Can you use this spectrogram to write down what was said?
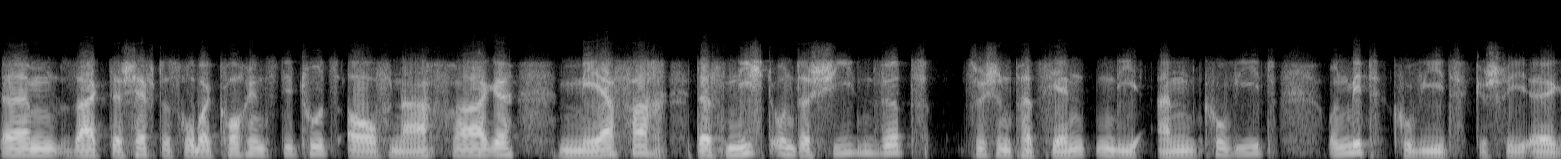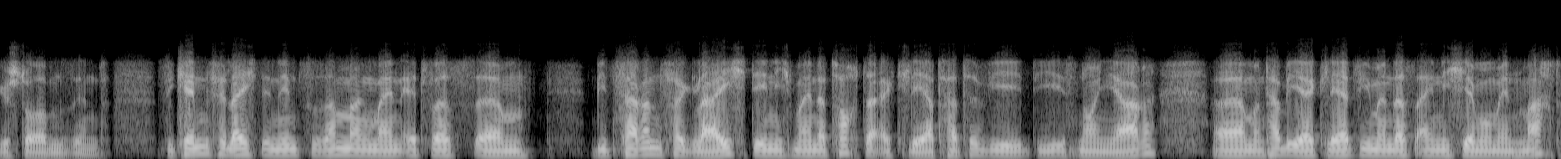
ähm, sagt der Chef des Robert Koch Instituts auf Nachfrage mehrfach, dass nicht unterschieden wird zwischen Patienten, die an Covid und mit Covid äh, gestorben sind. Sie kennen vielleicht in dem Zusammenhang meinen etwas ähm, bizarren Vergleich, den ich meiner Tochter erklärt hatte, wie die ist neun Jahre, ähm, und habe ihr erklärt, wie man das eigentlich hier im Moment macht.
